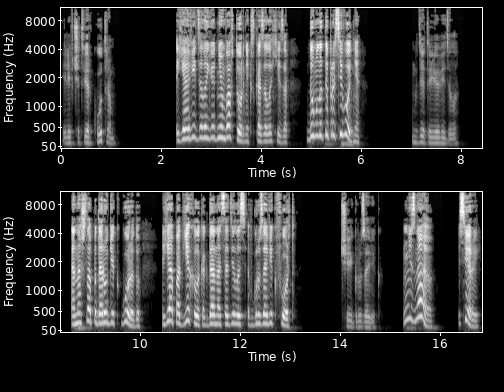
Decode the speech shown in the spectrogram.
или в четверг утром». «Я видела ее днем во вторник», — сказала Хизер. «Думала, ты про сегодня». «Где ты ее видела?» Она шла по дороге к городу. Я подъехала, когда она садилась в грузовик «Форд». «Чей грузовик?» «Не знаю. Серый».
